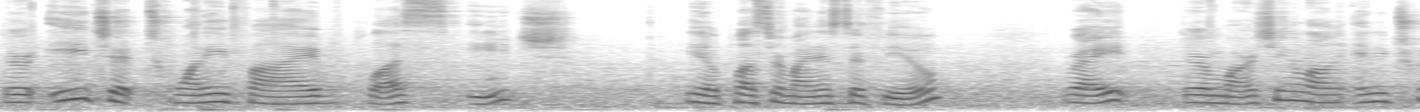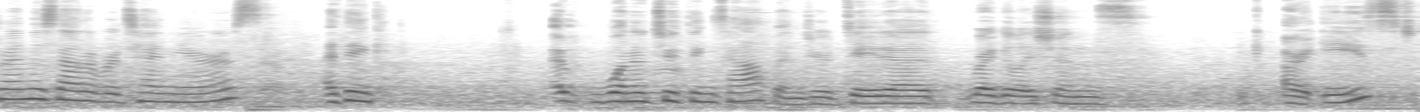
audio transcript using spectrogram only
they're each at 25 plus each, you know, plus or minus a few, right? They're marching along, and you trend this out over 10 years. Yeah. I think uh, one or two things happened. Your data regulations are eased,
